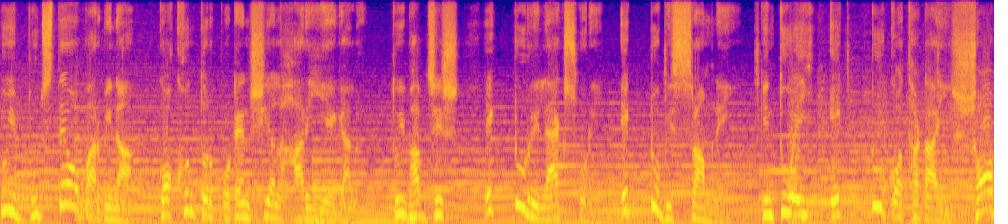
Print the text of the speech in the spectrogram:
তুই বুঝতেও পারবি না কখন তোর পোটেনশিয়াল হারিয়ে গেল। তুই ভাবছিস, একটু রিল্যাক্স করি, একটু বিশ্রাম নেই। কিন্তু এই একটু কথাটাই সব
